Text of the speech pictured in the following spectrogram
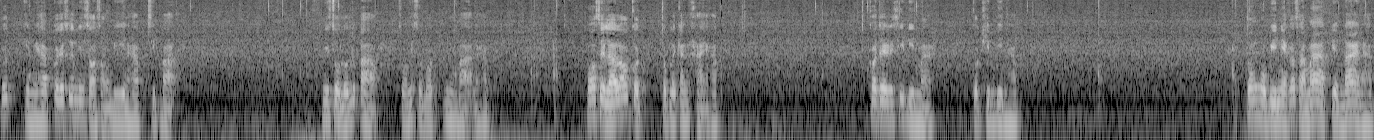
ปึ๊บเห็นไหมครับ ก็จะขึ้นดินสอ 2B นะครับ10บบาท มีส่วนลดหรือเปล่าส่วนไม่ส่วนลด1บาทนะครับ พอเสร็จแล้วเราก็กดจบรายการขายครับ ก็ได้ที่บินมา กดพิมพ์บินครับ ตรงหัวบินเนี่ยก็สามารถเปลี่ยนได้นะครับ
